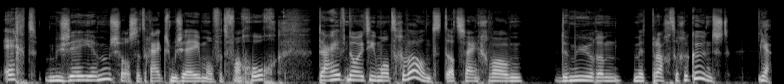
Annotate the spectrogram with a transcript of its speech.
echt museum, zoals het Rijksmuseum of het Van Gogh. Daar heeft nooit iemand gewoond. Dat zijn gewoon de muren met prachtige kunst. Ja,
